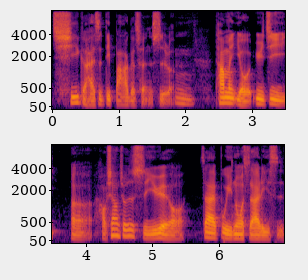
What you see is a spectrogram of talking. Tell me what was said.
七个还是第八个城市了，嗯，他们有预计，呃，好像就是十一月哦，在布宜诺斯艾利斯。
